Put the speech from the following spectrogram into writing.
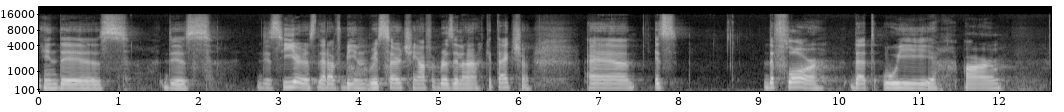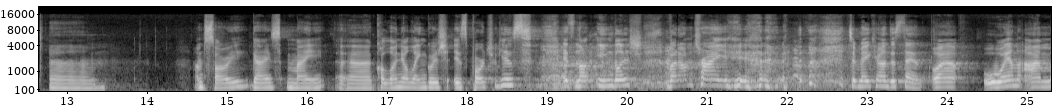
in this this these years that I've been researching Afro-Brazilian architecture, uh, it's the floor that we are. Um, I'm sorry, guys. My uh, colonial language is Portuguese. it's not English, but I'm trying to make you understand. Well, when I'm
